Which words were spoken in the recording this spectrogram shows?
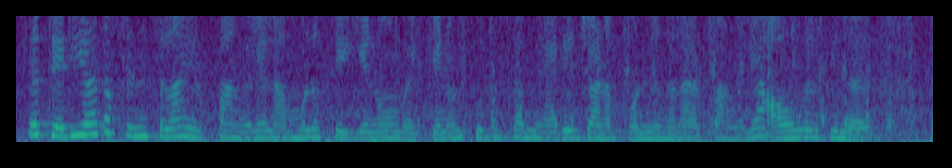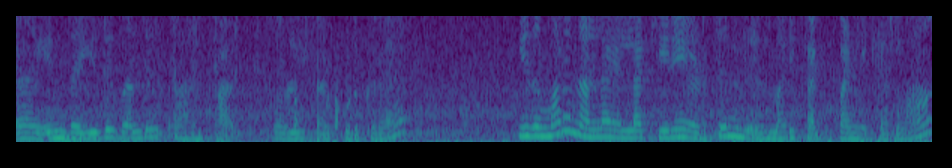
இல்லை தெரியாத ஃப்ரெண்ட்ஸ் எல்லாம் இருப்பாங்க இல்லையா? நம்மளும் செய்யணும் வைக்கணும்னு புதுசாக மேரேஜ் ஆன பொண்ணுங்கள்லாம் இருப்பாங்க இல்லையா? அவங்களுக்கு இந்த இந்த இது வந்து நான் பா- சொல்லி கொடுக்குறேன். இது மாதிரி நல்லா எல்லா கீரையும் எடுத்து இது மாதிரி கட் பண்ணிக்கிறலாம்.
